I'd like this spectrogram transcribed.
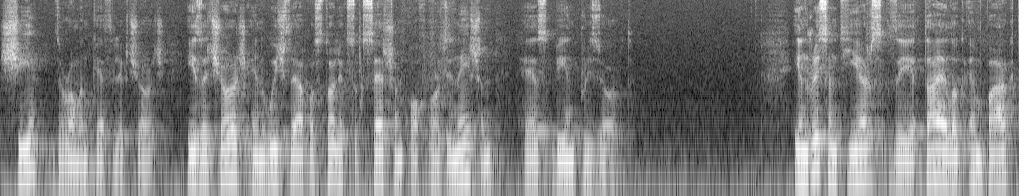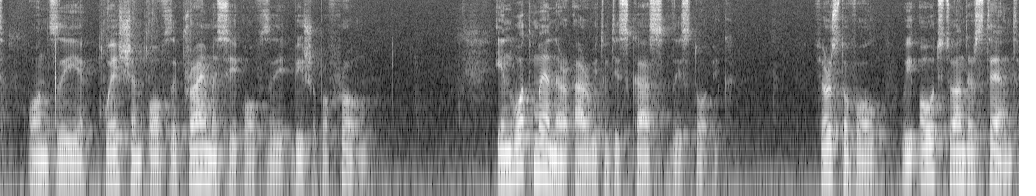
she, the Roman Catholic Church, is a church in which the apostolic succession of ordination has been preserved. In recent years, the dialogue embarked on the question of the primacy of the Bishop of Rome. In what manner are we to discuss this topic? First of all, we ought to understand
